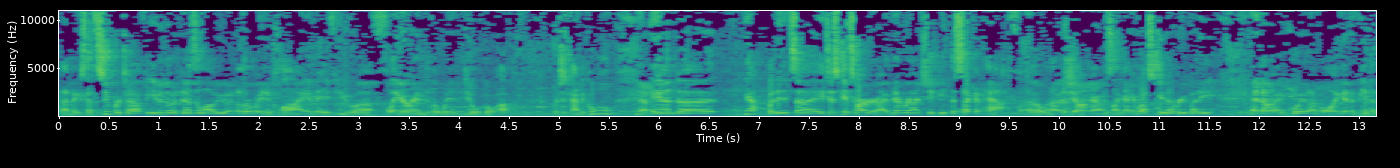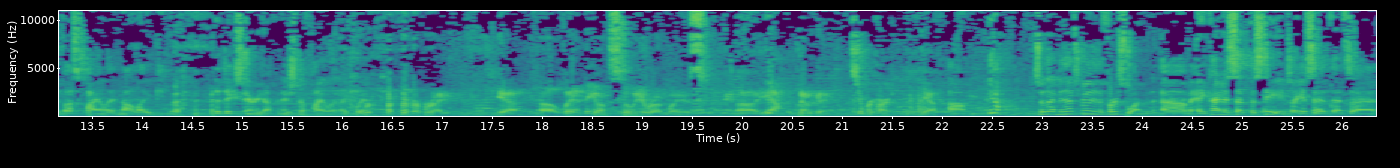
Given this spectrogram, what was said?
That makes that super tough. Even though it does allow you another way to climb, if you uh, flare into the wind, you'll go up, which is kind of cool. Yeah. And uh, yeah, but it's uh, it just gets harder. I've never actually beat the second half. Uh, when I was young, I was like, I rescued everybody, and now I quit. I'm only going to be the best pilot, not like the dictionary definition of pilot. I quit. right. Yeah. Uh, landing on snowy runways. Uh, yeah, Yeah. No good. Super hard. Yeah. Um, yeah. So that, I mean, that's really the first one, um, and kind of set the stage. Like I said, that's uh,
